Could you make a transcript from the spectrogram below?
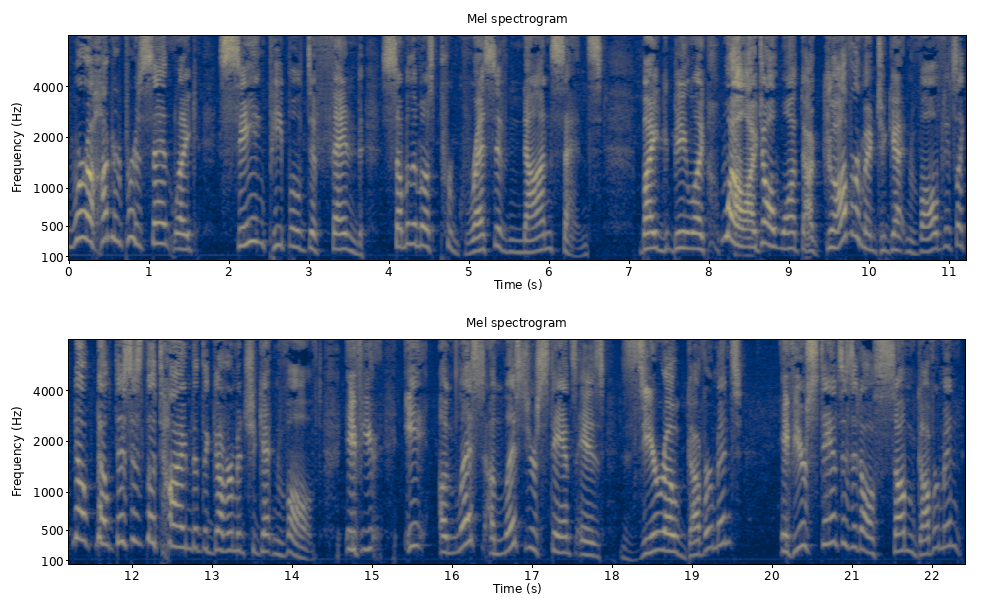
we're a hundred percent like seeing people defend some of the most progressive nonsense by being like, "Well, I don't want the government to get involved." It's like, no, no, this is the time that the government should get involved. If you, it, unless unless your stance is zero government, if your stance is at all some government,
